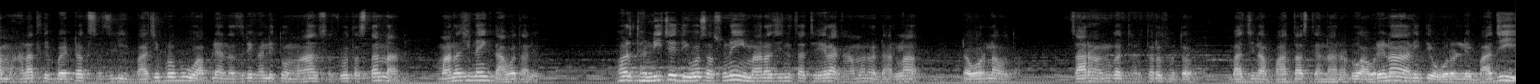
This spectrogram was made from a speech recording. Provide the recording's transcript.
محلاتی بھٹک سجلی بجی پربو اپنے نجرے باجی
